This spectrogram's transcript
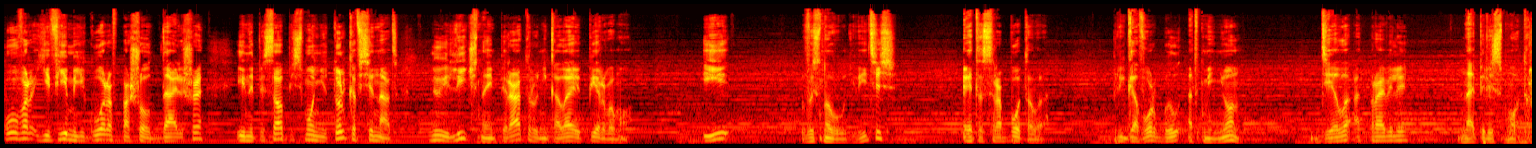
Повар Ефим Егоров пошел дальше и написал письмо не только в Сенат, но и лично императору Николаю Первому. И, вы снова удивитесь, это сработало. Приговор был отменен. Дело отправили на пересмотр.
